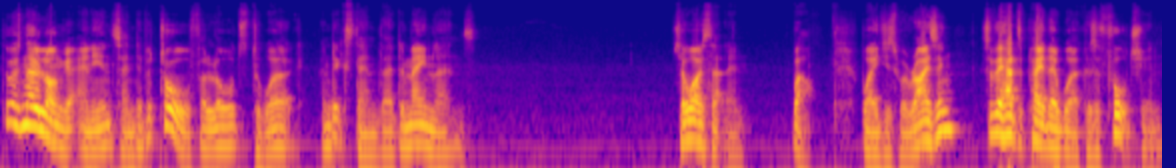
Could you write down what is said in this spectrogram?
there was no longer any incentive at all for lords to work and extend their domain lands. So, why is that then? Well, wages were rising, so they had to pay their workers a fortune.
